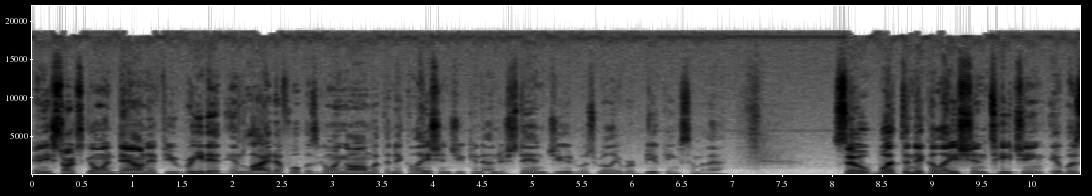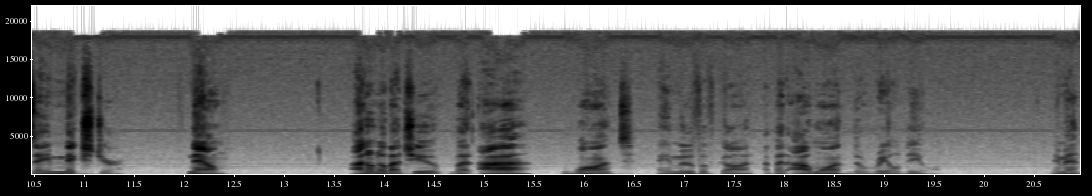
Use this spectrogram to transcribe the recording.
And he starts going down. If you read it in light of what was going on with the Nicolaitans, you can understand Jude was really rebuking some of that. So, what the Nicolaitan teaching, it was a mixture. Now, I don't know about you, but I want a move of God, but I want the real deal. Amen?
